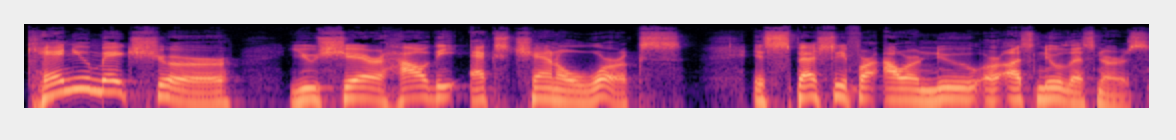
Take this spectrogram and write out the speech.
Can you make sure you share how the X channel works, especially for our new or us new listeners?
